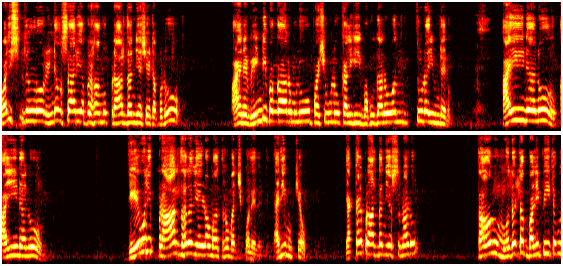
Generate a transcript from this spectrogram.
పరిస్థితుల్లో రెండవసారి అబ్రహాము ప్రార్థన చేసేటప్పుడు ఆయన వెండి బంగారములు పశువులు కలిగి బహుధనవంతుడై ఉండెను. అయినను అయినను దేవుని ప్రార్థన చేయడం మాత్రం మర్చిపోలేదండి. అది ముఖ్యం. ఎక్కడ ప్రార్థన చేస్తున్నాడు? తాను మొదట బలిపీఠము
